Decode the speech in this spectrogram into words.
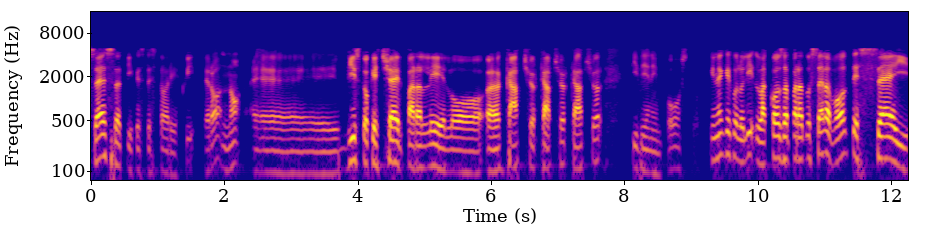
Possessati queste storie qui, però no, eh, visto che c'è il parallelo eh, capture, capture, capture, ti viene imposto. Quindi anche quello lì, la cosa paradossale a volte sei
